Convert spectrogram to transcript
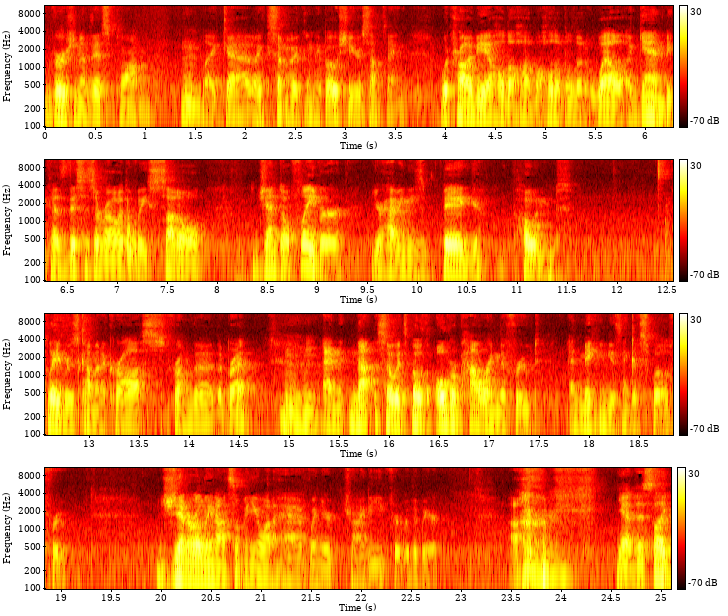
version of this plum, Mm. like uh, like something like umeboshi or something, would probably be a hold, a hold up a little well. Again, because this is a relatively subtle, gentle flavor. You're having these big, potent flavors coming across from the the Brett Mm-hmm. and not so it's both overpowering the fruit and making you think of spoiled fruit. Generally, not something you want to have when you're trying to eat fruit with a beer. Um, Yeah, this like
